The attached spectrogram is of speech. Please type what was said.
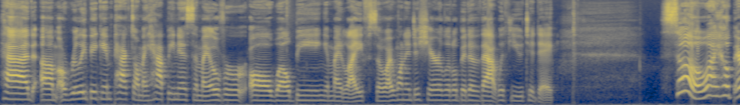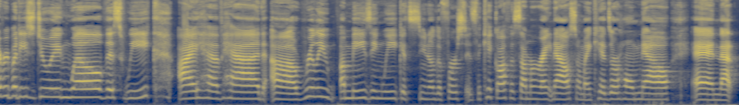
had um, a really big impact on my happiness and my overall well being in my life. So, I wanted to share a little bit of that with you today. So, I hope everybody's doing well this week. I have had a really amazing week. It's, you know, the first, it's the kickoff of summer right now. So, my kids are home now, and that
